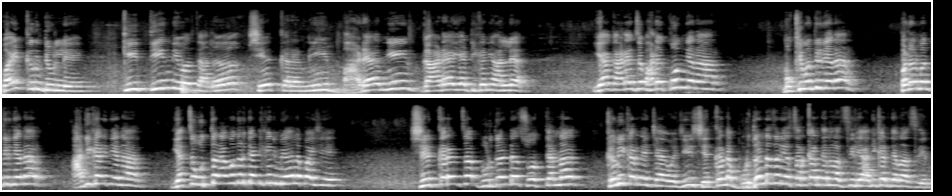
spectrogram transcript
वाईट करून ठेवली आहे की तीन दिवस झालं शेतकऱ्यांनी भाड्यानी गाड्या या ठिकाणी आणल्यात. या गाड्यांचं भाडं कोण देणार? मुख्यमंत्री देणार? प्रधानमंत्री देणार? अधिकारी देणार? याचं उत्तर अगोदर त्या ठिकाणी मिळालं पाहिजे. शेतकऱ्यांचा भुर्दंड त्यांना कमी करण्याच्या ऐवजी शेतकऱ्यांना भुर्दंड जर या सरकार देणार असतील या अधिकारी देणार असतील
